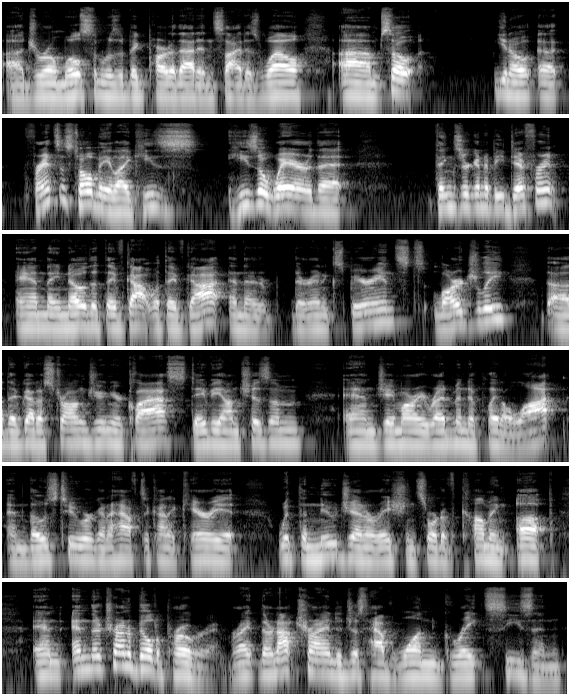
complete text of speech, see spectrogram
uh, Jerome Wilson was a big part of that inside as well. Um, so, you know, uh, Francis told me like he's he's aware that things are going to be different, and they know that they've got what they've got, and they're they're inexperienced largely. Uh, they've got a strong junior class. Davion Chisholm and Jamari Redmond have played a lot, and those two are going to have to kind of carry it with the new generation sort of coming up. And and they're trying to build a program, right? They're not trying to just have one great season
